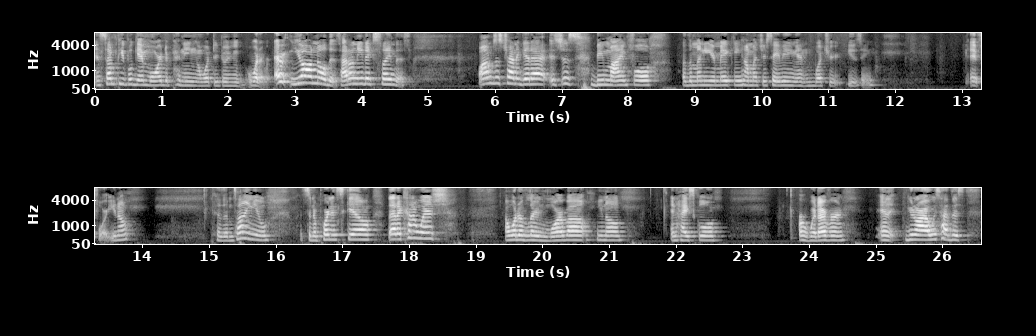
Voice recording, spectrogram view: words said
And some people get more depending on what they're doing, or whatever. Every, you all know this. I don't need to explain this. What I'm just trying to get at is just be mindful of the money you're making, how much you're saving, and what you're using it for, you know? Because I'm telling you, it's an important skill that I kind of wish I would have learned more about, you know, in high school or whatever. And you know, I always have this.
